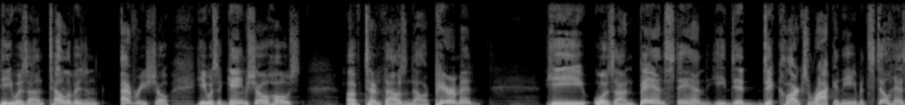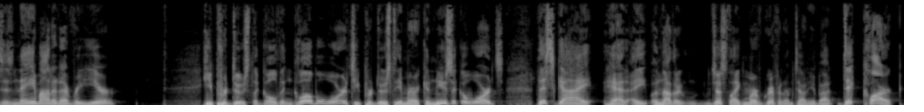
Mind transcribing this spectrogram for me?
He was on television every show. He was a game show host of $10,000 Pyramid. He was on Bandstand. He did Dick Clark's Rockin' Eve. It still has his name on it every year. He produced the Golden Globe Awards. He produced the American Music Awards. This guy had a another, just like Merv Griffin, I'm telling you about. Dick Clark,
